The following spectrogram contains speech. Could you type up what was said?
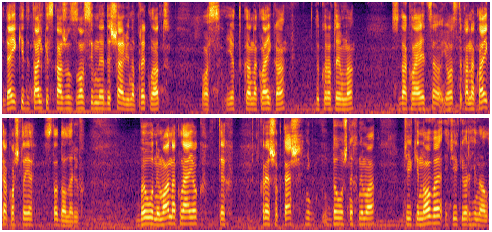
Деякі детальки скажу зовсім не дешеві. Наприклад, ось є така наклейка декоративна. Сюди клеїться. І ось така наклейка коштує 100 доларів. БУ нема наклейок, тих кришок теж БУшних нема. Тільки нове і тільки оригінал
